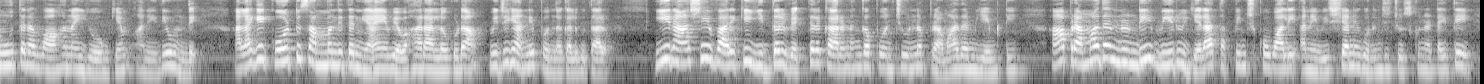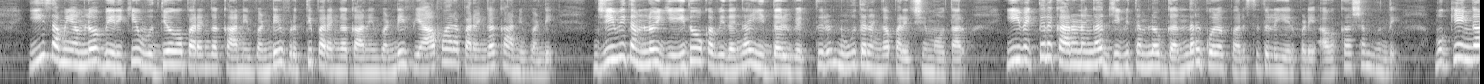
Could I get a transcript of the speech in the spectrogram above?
నూతన వాహన యోగ్యం అనేది ఉంది. అలాగే కోర్టు సంబంధిత న్యాయ వ్యవహారాల్లో కూడా విజయాన్ని పొందగలుగుతారు. ఈ రాశి వారికి ఇద్దరు వ్యక్తుల కారణంగా పొంచి ఉన్న ప్రమాదం ఏమిటి? ఆ ప్రమాదం నుండి వీరు ఎలా తప్పించుకోవాలి అనే విషయాన్ని గురించి చూసుకున్నట్టయితే ఈ సమయంలో వీరికి ఉద్యోగపరంగా కానివ్వండి వృత్తిపరంగా కానివ్వండి వ్యాపారపరంగా కానివ్వండి జీవితంలో ఏదో ఒక విధంగా ఇద్దరు వ్యక్తులు నూతనంగా పరిచయం అవుతారు ఈ వ్యక్తుల కారణంగా జీవితంలో గందరగోళ పరిస్థితులు ఏర్పడే అవకాశం ఉంది. ముఖ్యంగా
